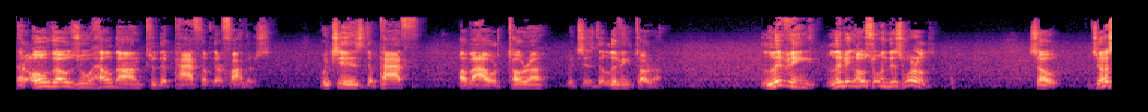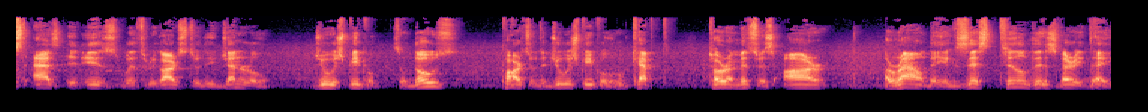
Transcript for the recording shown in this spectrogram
that all those who held on to the path of their fathers, which is the path of our Torah, which is the living Torah. Living, living also in this world. So, just as it is with regards to the general Jewish people, so those parts of the Jewish people who kept Torah mitzvahs are around, they exist till this very day.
